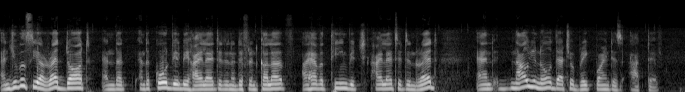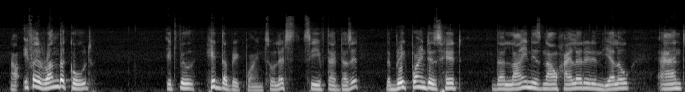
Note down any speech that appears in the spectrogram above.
and you will see a red dot and the and the code will be highlighted in a different color. I have a theme which highlights it in red and now you know that your breakpoint is active. Now if I run the code it will hit the breakpoint. So let's see if that does it. The breakpoint is hit. The line is now highlighted in yellow and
